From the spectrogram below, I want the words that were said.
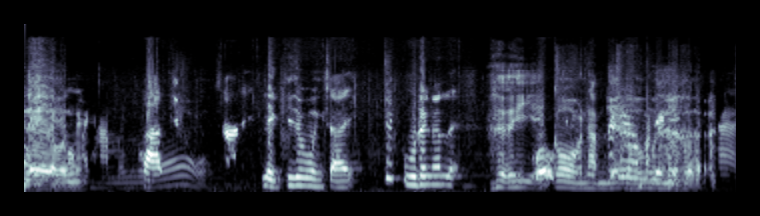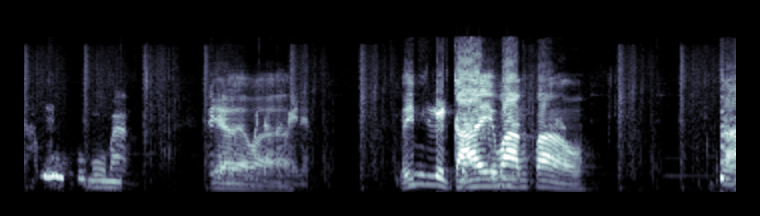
เนอร์กับมึงไม่เนี่ยทำไม่โง่เหล็กที่ทุกมึงใช้แค่กูทั้งนั้นแหละ เฮ้ยไอโก้มันทำเยอะกว่าพวกมึงอีกค่าเขาโง่บ้างแย่แล้วมาว่ะจากไหนเนี่ยเฮ้ยมีเหล็กไกด์ว่างเปล่าไอ้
